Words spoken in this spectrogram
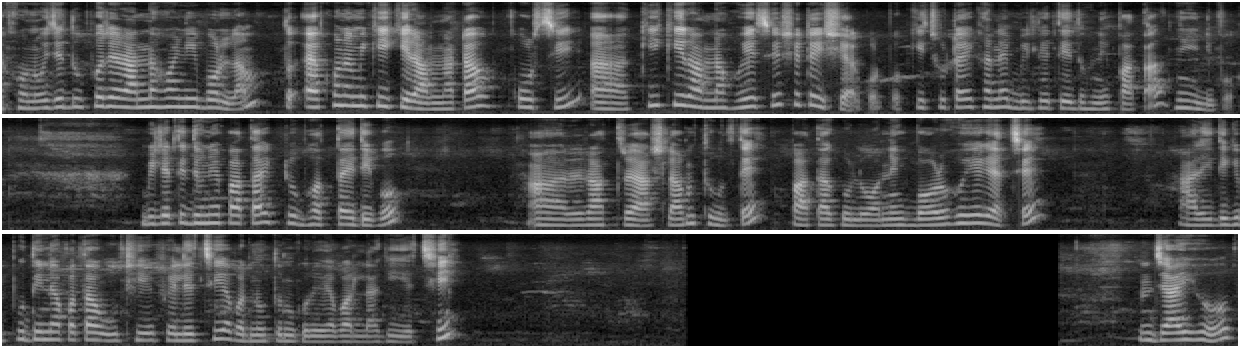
এখন ওই যে দুপুরে রান্না হয়নি বললাম, তো এখন আমি কি কি রান্নাটা করছি কি কি রান্না হয়েছে সেটাই শেয়ার করব। কিছুটা এখানে বিলেতি ধনে পাতা নিয়ে নিব। বিলেতি ধনে পাতা একটু ভর্তায় দেব। আর রাত্রে আসলাম তুলতে। পাতাগুলো অনেক বড় হয়ে গেছে। আর এদিকে পুদিনা পাতা উঠিয়ে ফেলেছি আবার নতুন করে আবার লাগিয়েছি। যাই হোক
